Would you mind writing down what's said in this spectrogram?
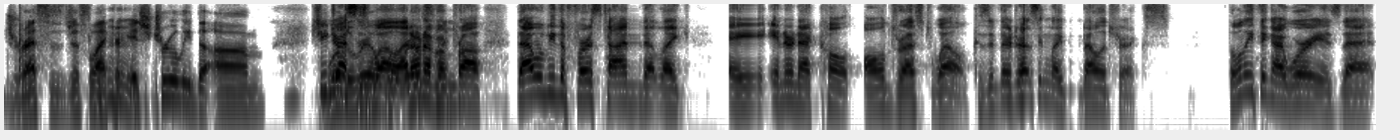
dresses just like her. It's truly the um. She dresses real- well. I don't have a problem. That would be the first time that like a internet cult all dressed well. Because if they're dressing like Bellatrix, the only thing I worry is that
